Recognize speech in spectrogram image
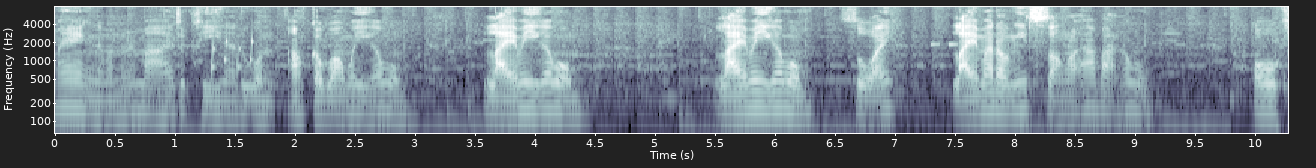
แม่งเนี่ยมันไม่มาให้สักทีนะทุกคน เอากระบองมาอีกครับผม ไหลมาอีกครับผม ไหลมาอีกครับผม สวย ไหลมาดอกนี้ 205 บาทครับผม โอเค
